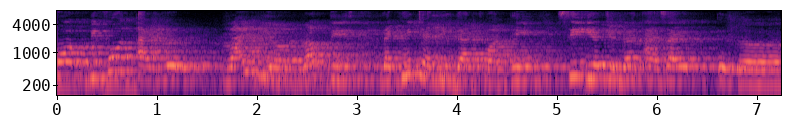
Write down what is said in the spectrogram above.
for before I write here rub this let me tell you that one thing see dear children as I uh,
